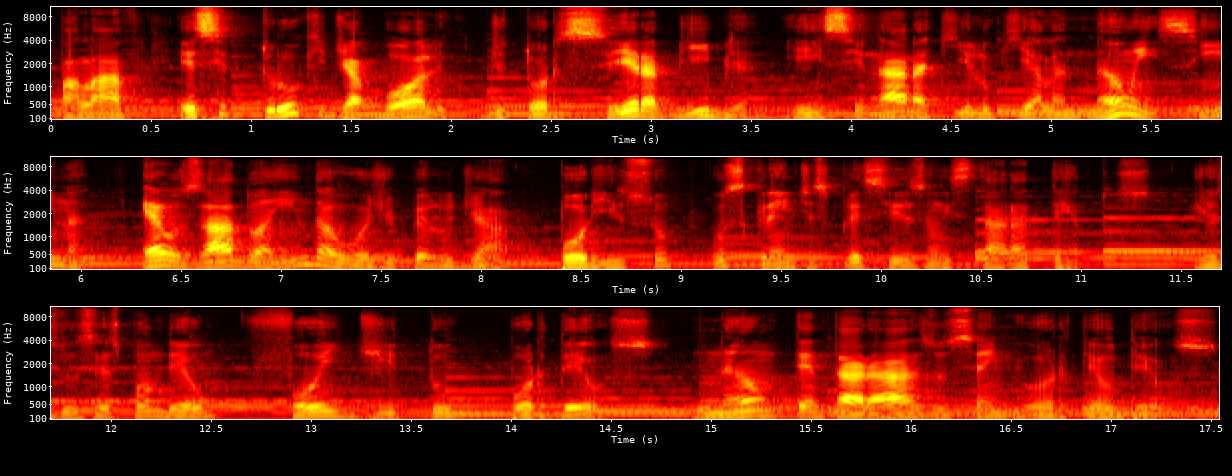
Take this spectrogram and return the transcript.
palavra. Esse truque diabólico de torcer a Bíblia e ensinar aquilo que ela não ensina é usado ainda hoje pelo diabo. Por isso, os crentes precisam estar atentos. Jesus respondeu: Foi dito por Deus: Não tentarás o Senhor teu Deus.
